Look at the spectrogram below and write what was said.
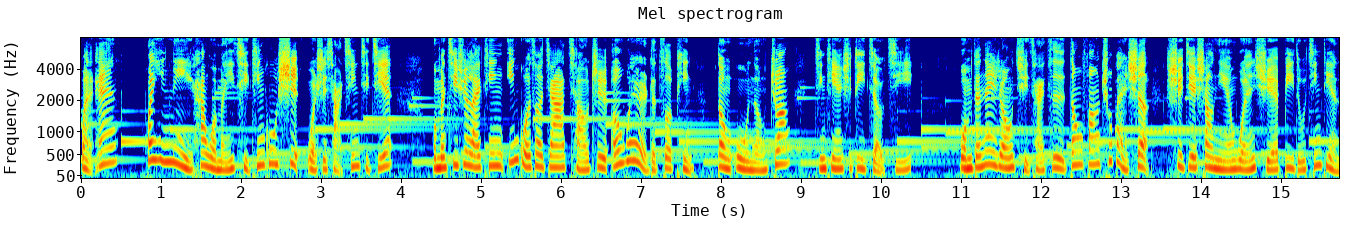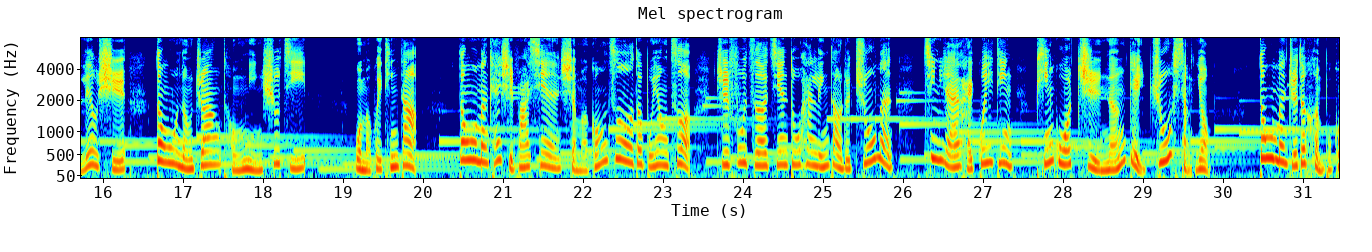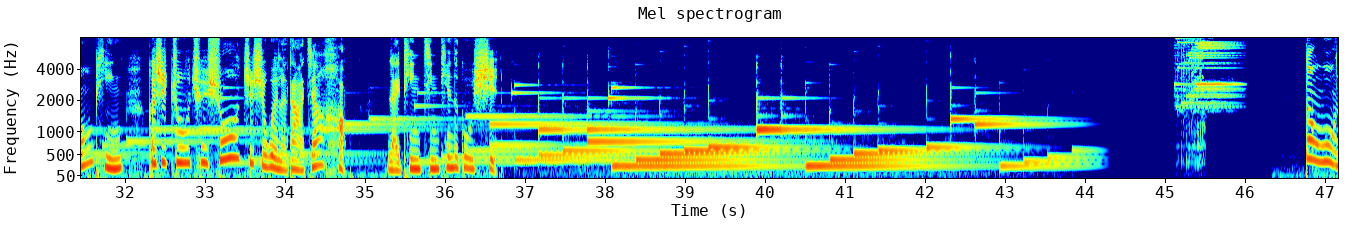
晚安，欢迎你和我们一起听故事。我是小青姐姐，我们继续来听英国作家乔治·欧威尔的作品《动物农庄》。今天是第九集。我们的内容取材自东方出版社《世界少年文学必读经典六十·动物农庄》同名书籍。我们会听到动物们开始发现，什么工作都不用做，只负责监督和领导的猪们。竟然还规定苹果只能给猪享用，动物们觉得很不公平。可是猪却说这是为了大家好。来听今天的故事，《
